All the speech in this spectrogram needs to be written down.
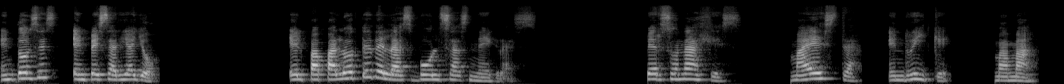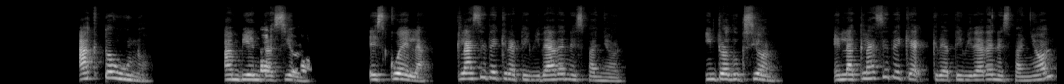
Entonces, empezaría yo. El papalote de las bolsas negras. Personajes. Maestra, Enrique, mamá. Acto 1. Ambientación. Escuela. Clase de creatividad en español. Introducción. En la clase de cre- creatividad en español,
